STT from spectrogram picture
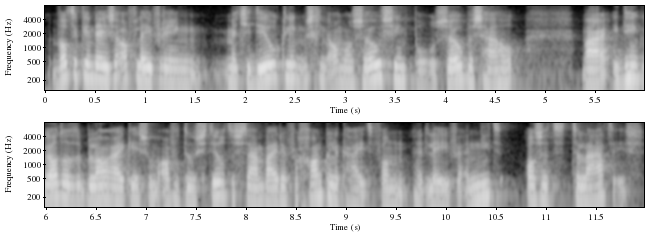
Wat ik in deze aflevering met je deel klinkt misschien allemaal zo simpel, zo bazaal. Maar ik denk wel dat het belangrijk is om af en toe stil te staan bij de vergankelijkheid van het leven en niet als het te laat is.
